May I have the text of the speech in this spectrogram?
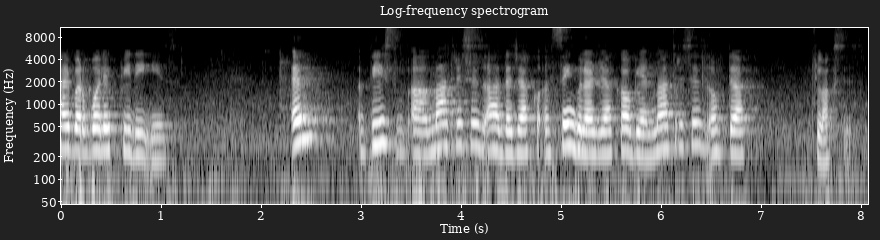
hyperbolic PDEs. And these uh, matrices are the Jaco singular Jacobian matrices of the fluxes.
